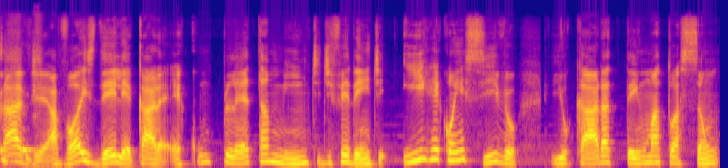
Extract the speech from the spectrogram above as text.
Sabe? A voz dele, cara, é completamente diferente, irreconhecível. E o cara tem uma atuação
